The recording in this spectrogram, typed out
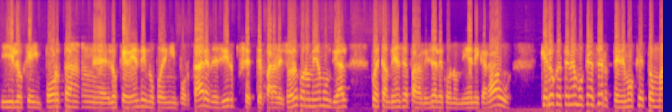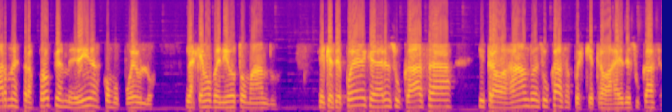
y los que importan, eh, los que venden no pueden importar. Es decir, se paralizó la economía mundial, pues también se paraliza la economía de Nicaragua. ¿Qué es lo que tenemos que hacer? Tenemos que tomar nuestras propias medidas como pueblo, las que hemos venido tomando. El que se puede quedar en su casa y trabajando en su casa, pues que trabaje desde su casa.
